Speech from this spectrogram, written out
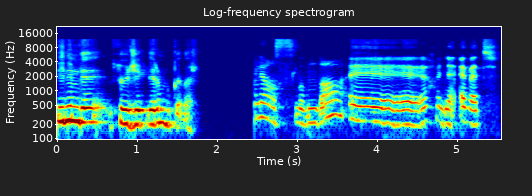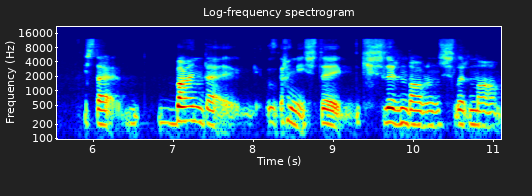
Benim de söyleyeceklerim bu kadar. Öyle aslında eee, hani evet işte ben de hani işte kişilerin davranışlarına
